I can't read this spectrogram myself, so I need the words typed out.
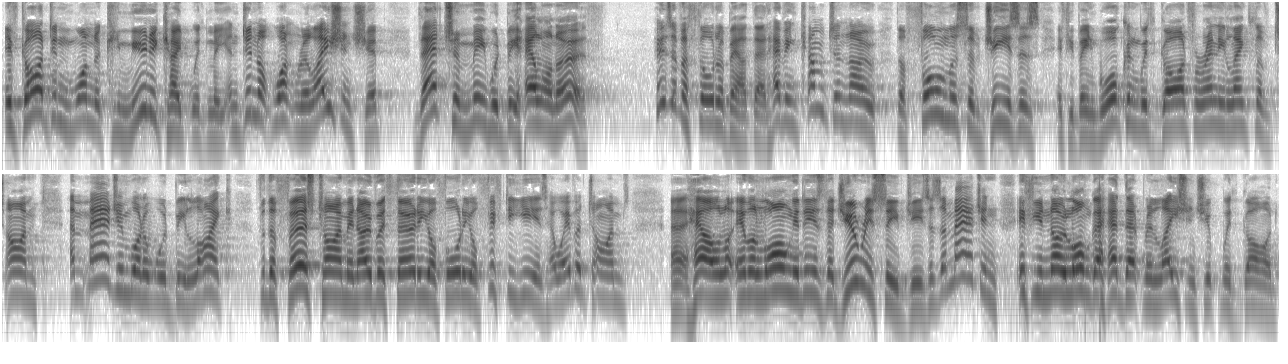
if God didn't want to communicate with me and did not want relationship, that to me would be hell on earth. Who's ever thought about that? Having come to know the fullness of Jesus, if you've been walking with God for any length of time, imagine what it would be like for the first time in over 30 or 40 or 50 years, however times, uh, however long it is that you receive Jesus. Imagine if you no longer had that relationship with God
